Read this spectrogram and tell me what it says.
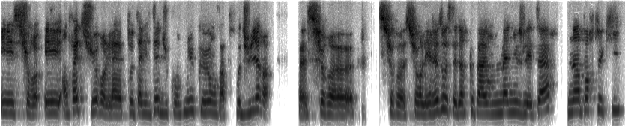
et sur et en fait sur la totalité du contenu qu'on va produire sur sur sur les réseaux. C'est-à-dire que par exemple ma newsletter, n'importe qui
